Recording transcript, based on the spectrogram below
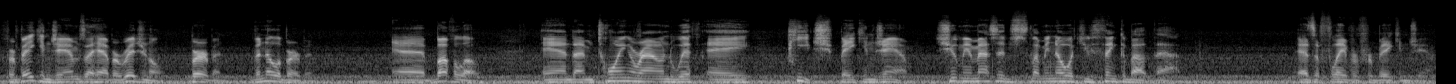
For bacon jams, I have original, bourbon, vanilla bourbon, uh, buffalo, and I'm toying around with a peach bacon jam. Shoot me a message, let me know what you think about that as a flavor for bacon jam.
